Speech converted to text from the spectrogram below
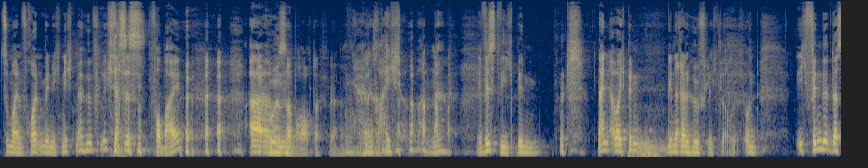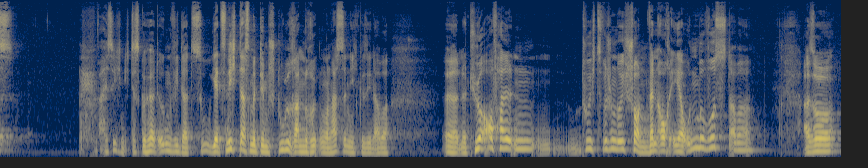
Zu meinen Freunden bin ich nicht mehr höflich, das ist vorbei. Akku ist verbraucht dafür. Ja, das reicht irgendwann, ne? Ihr wisst, wie ich bin. Nein, aber ich bin generell höflich, glaube ich. Und ich finde, das, weiß ich nicht, das gehört irgendwie dazu. Jetzt nicht das mit dem Stuhl ranrücken und hast du nicht gesehen, aber äh, eine Tür aufhalten tue ich zwischendurch schon. Wenn auch eher unbewusst, aber Also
